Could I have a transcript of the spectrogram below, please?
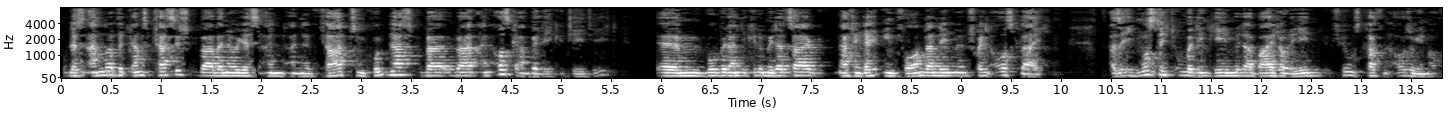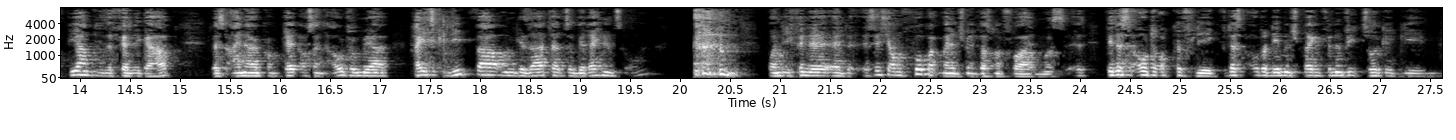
Und das andere wird ganz klassisch über, wenn du jetzt ein, eine Fahrt zum Kunden hast, über, über einen Ausgabenbeleg getätigt, ähm, wo wir dann die Kilometerzahl nach den rechtlichen Formen dann dementsprechend ausgleichen. Also ich muss nicht unbedingt jeden Mitarbeiter oder jeden Führungskraft ein Auto geben. Auch wir haben diese Fälle gehabt, dass einer komplett auf sein Auto mehr heiß geliebt war und gesagt hat, so wir rechnen es um. Und ich finde, äh, es ist ja auch ein Fuhrparkmanagement, was man vorhalten muss. Wird das Auto auch gepflegt? Wird das Auto dementsprechend vernünftig zurückgegeben?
